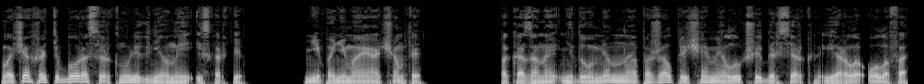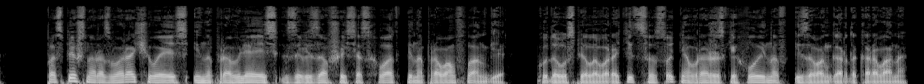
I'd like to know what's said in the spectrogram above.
В очах Ратибора сверкнули гневные искорки. Не понимаю, о чем ты. Показанный недоуменно пожал плечами лучший берсерк Ярла Олафа, поспешно разворачиваясь и направляясь к завязавшейся схватке на правом фланге, куда успела воротиться сотня вражеских воинов из авангарда каравана.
